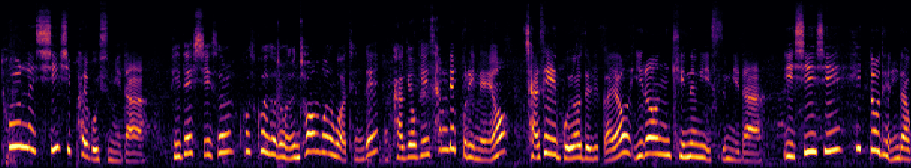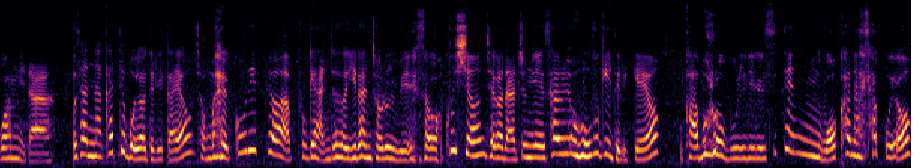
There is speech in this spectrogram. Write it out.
토일렛 씻이 팔고 있습니다. 비데 씻을 코스코에서 저는 처음 보는 것 같은데 가격이 300불이네요. 자세히 보여드릴까요? 이런 기능이 있습니다. 이 씻이 힛도 된다고 합니다. 오산나 카트 보여드릴까요? 정말 꼬리뼈 아프게 앉아서 일한 저를 위해서 쿠션 제가 나중에 사용 후기 드릴게요. 갑오로 물릴 스텐 웍 하나 샀고요.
